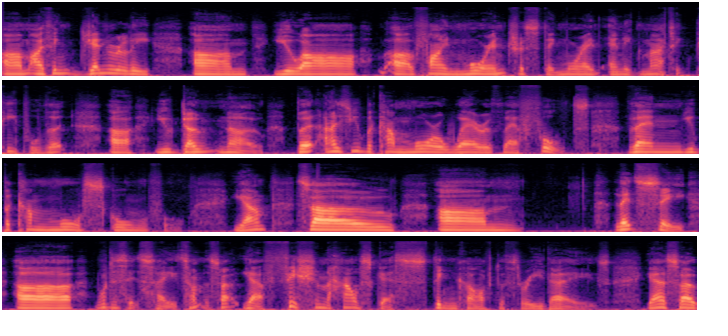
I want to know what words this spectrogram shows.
Um, I think generally um, you are uh, find more interesting, more enigmatic people that uh, you don't know. But as you become more aware of their faults, then you become more scornful. Yeah. So. Um, let's see. Uh, what does it say? Something. So yeah, fish and house guests stink after three days. Yeah, so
